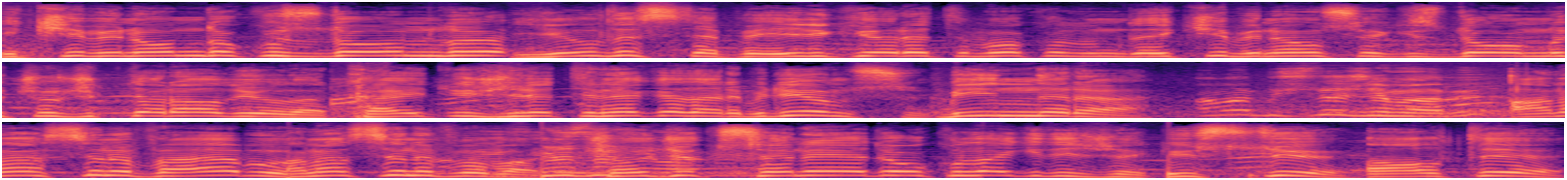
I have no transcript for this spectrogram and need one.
2019 doğumlu. Yıldıztepe İlköğretim Okulu'nda 2018 doğumlu çocukları alıyorlar. Kayıt ücreti ne kadar biliyor musun? 1000 lira. Ama bir şey söyleyeceğim abi. Ana sınıfı ha bu. Ana sınıfı bak. Çocuk seneye de okula gidecek. Üstü, altı,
